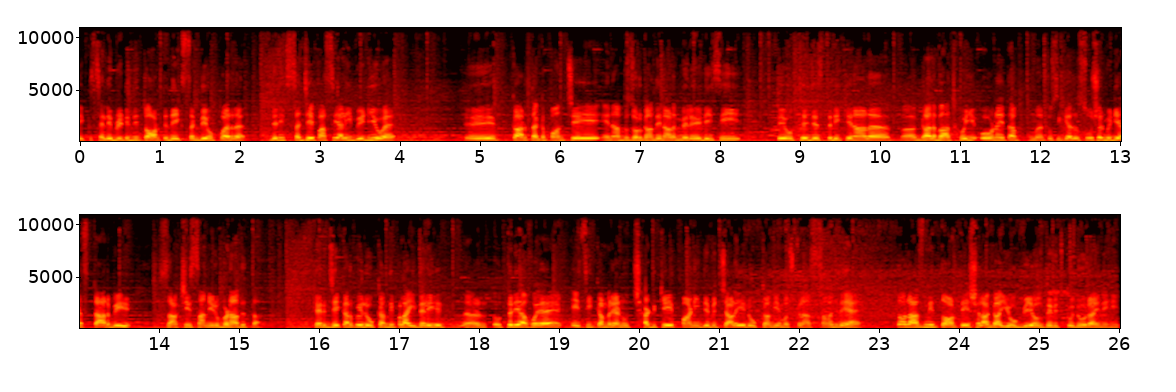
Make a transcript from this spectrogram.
ਇੱਕ ਸੈਲੀਬ੍ਰਿਟੀ ਦੀ ਤੌਰ ਤੇ ਦੇਖ ਸਕਦੇ ਹੋ ਪਰ ਜਿਹੜੀ ਸੱਜੇ ਪਾਸੇ ਵਾਲੀ ਵੀਡੀਓ ਹੈ ਇਹ ਘਰ ਤੱਕ ਪਹੁੰਚੇ ਇਹਨਾਂ ਬਜ਼ੁਰਗਾਂ ਦੇ ਨਾਲ ਮਿਲੇ ਡੀਸੀ ਤੇ ਉੱਥੇ ਜਿਸ ਤਰੀਕੇ ਨਾਲ ਗੱਲਬਾਤ ਹੋਈ ਉਹਨੇ ਤਾਂ ਮ, ਤੁਸੀਂ ਕਹਿੰਦੇ ਸੋਸ਼ਲ ਮੀਡੀਆ ਸਟਾਰ ਵੀ ਸਾਕਸ਼ੀ ਸਾਨੀ ਨੂੰ ਬਣਾ ਦਿੱਤਾ। ਫਿਰ ਜੇਕਰ ਕੋਈ ਲੋਕਾਂ ਦੀ ਭਲਾਈ ਦੇ ਲਈ ਉਤਰਿਆ ਹੋਇਆ ਹੈ ਏਸੀ ਕਮਰਿਆਂ ਨੂੰ ਛੱਡ ਕੇ ਪਾਣੀ ਦੇ ਵਿਚਾਲੇ ਲੋਕਾਂ ਦੀਆਂ ਮੁਸ਼ਕਲਾਂ ਸਮਝ ਰਿਹਾ ਹੈ ਤਾਂ ਉਹ ਲਾਜ਼ਮੀ ਤੌਰ ਤੇ ਸ਼ਲਾਘਾਯੋਗ ਵੀ ਹੈ ਉਸ ਦੇ ਵਿੱਚ ਕੋਈ ਦੋ ਰਾਏ ਨਹੀਂ।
